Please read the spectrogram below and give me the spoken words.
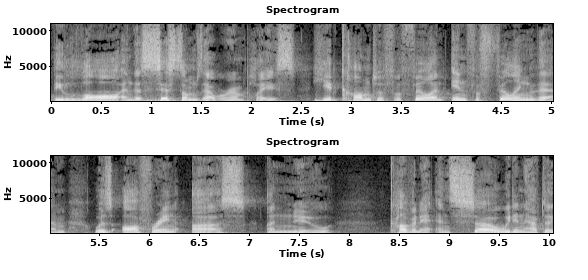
the law and the systems that were in place, he had come to fulfill, and in fulfilling them was offering us a new covenant. And so we didn't have to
